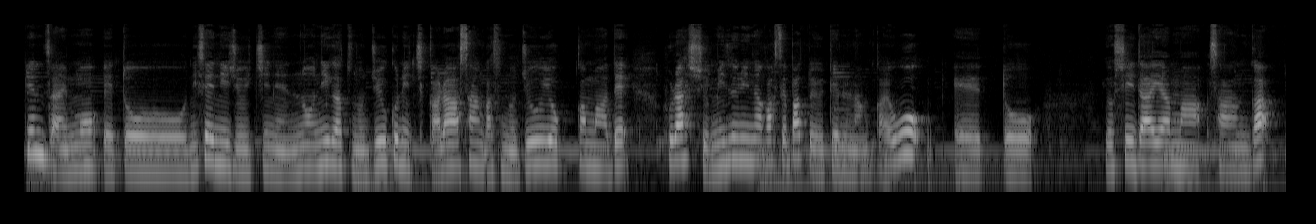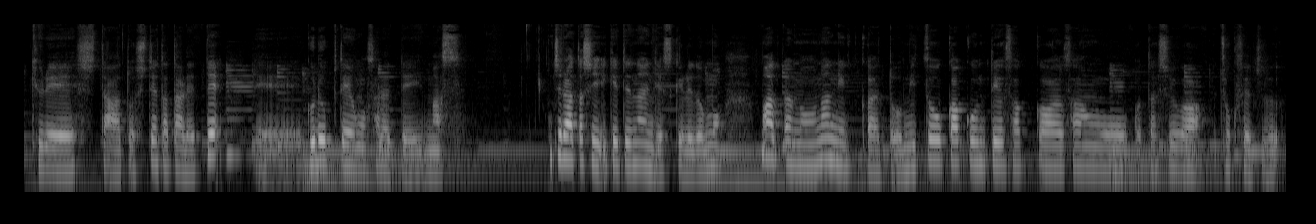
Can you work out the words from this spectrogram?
現在も、えっと、2021年の2月の19日から3月の14日までフラッシュ水に流せばという展覧会を、えー、っと吉田山さんがキュレーターとして立たれて、えー、グループ展をされています。こちら私行けてないんですけれども、まあ、あの何かと三岡君っていう作家さんを私は直接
